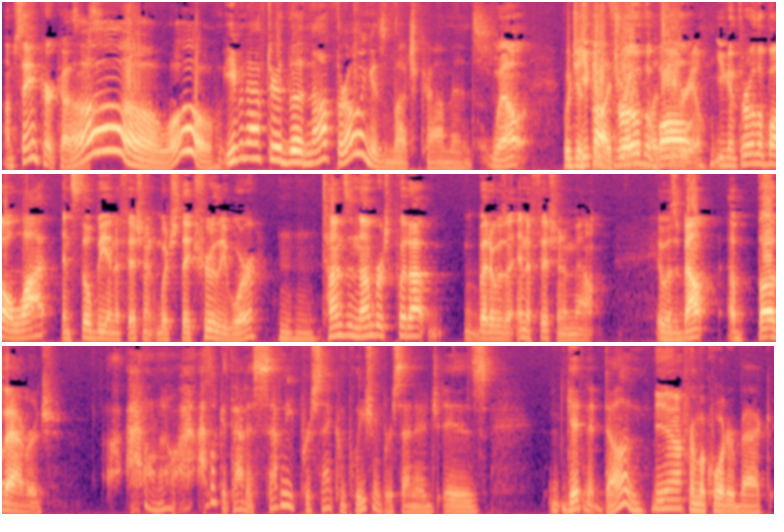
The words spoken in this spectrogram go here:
I'm saying Kirk Cousins. Oh, whoa! Even after the not throwing as much comments, Well, which is you probably can throw true, the ball. You can throw the ball a lot and still be inefficient, which they truly were. Mm-hmm. Tons of numbers put up, but it was an inefficient amount. It was about above average. I don't know. I look at that as seventy percent completion percentage is getting it done. Yeah. from a quarterback.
